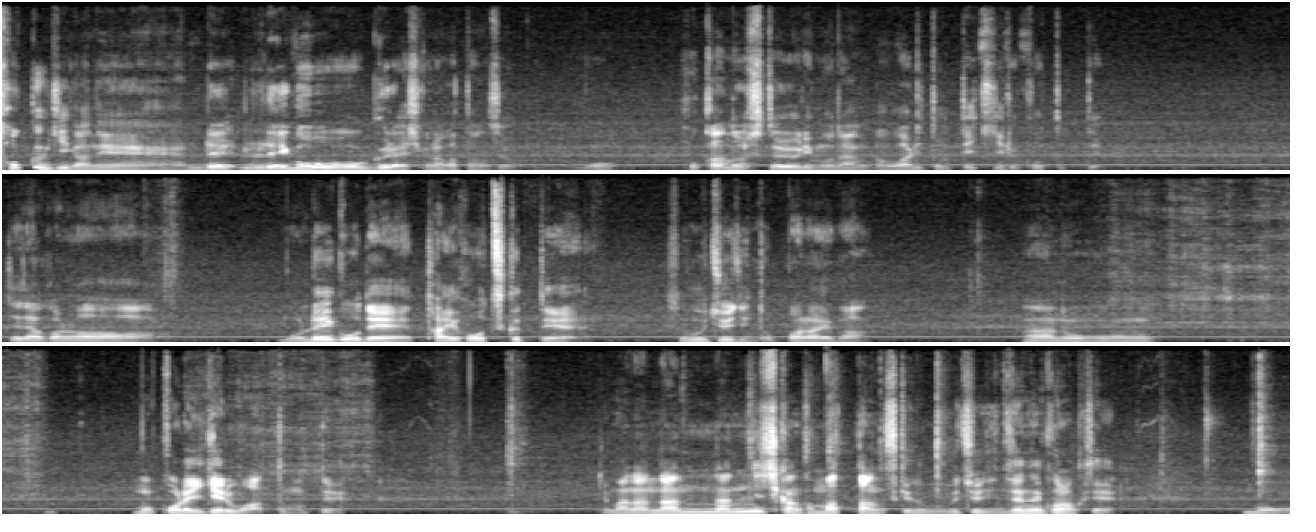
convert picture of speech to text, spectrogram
特技がねレレゴぐらいしかなかったんですよ。もう他の人よりもなんか割とできることって。でだからもうレゴで大砲作ってその宇宙人取っ払えばあのー、もうこれいけるわと思って。でまだ何何日間か待ったんですけど宇宙人全然来なくてもう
